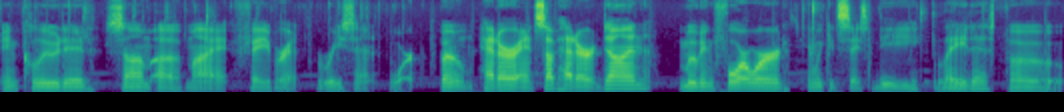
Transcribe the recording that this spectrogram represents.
included some of my favorite recent work. Boom. Header and subheader done moving forward and we could say the latest photography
